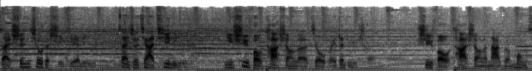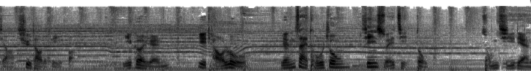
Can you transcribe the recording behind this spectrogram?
在深秋的时节里，在这假期里，你是否踏上了久违的旅程？是否踏上了那个梦想去到的地方？一个人，一条路，人在途中，心随景动。从起点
